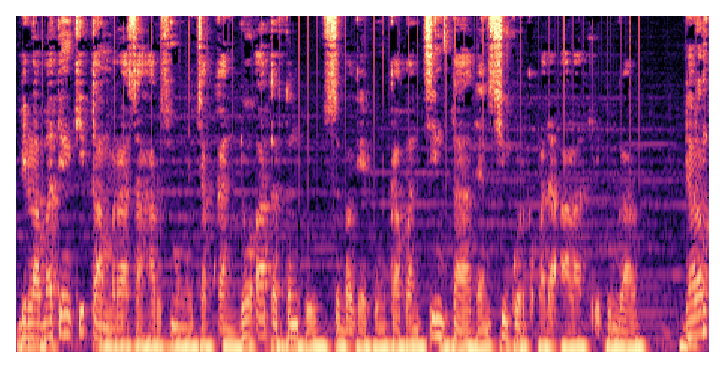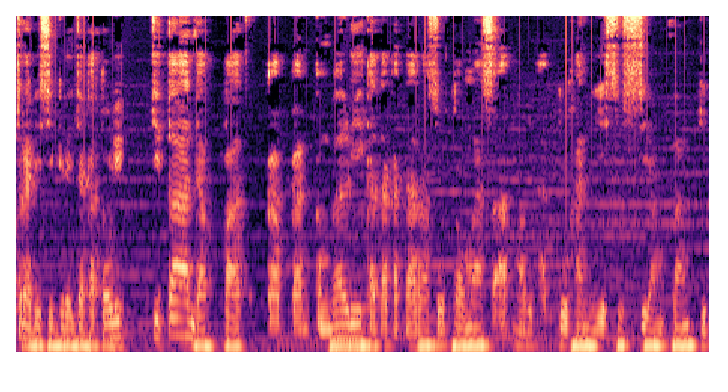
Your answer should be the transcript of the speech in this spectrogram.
Bila batin kita merasa harus mengucapkan doa tertentu sebagai ungkapan cinta dan syukur kepada Allah Tritunggal, dalam tradisi gereja Katolik kita dapat ungkapkan kembali kata-kata Rasul Thomas saat melihat Tuhan Yesus yang bangkit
